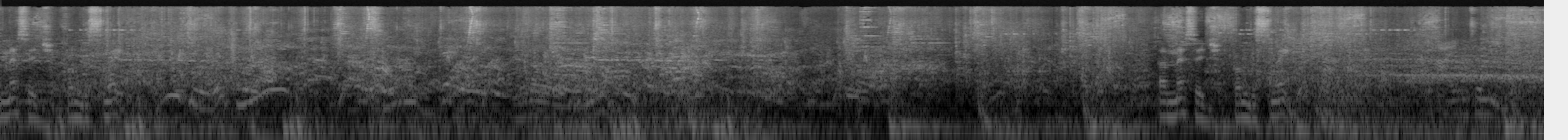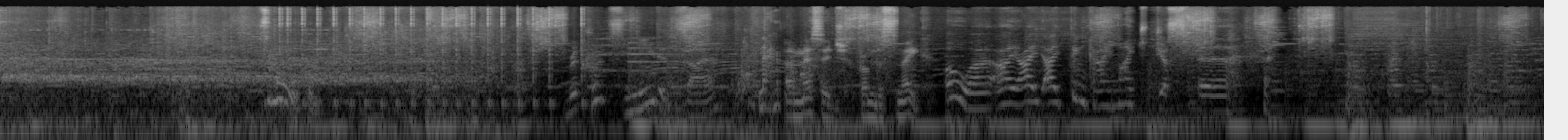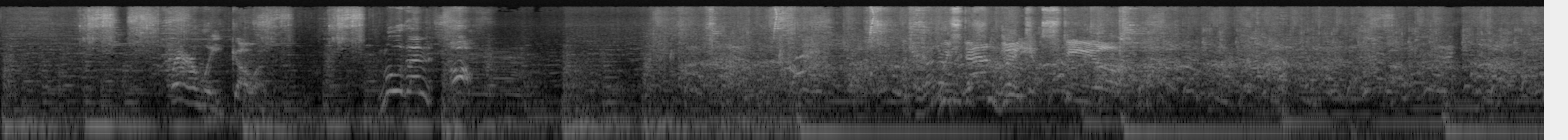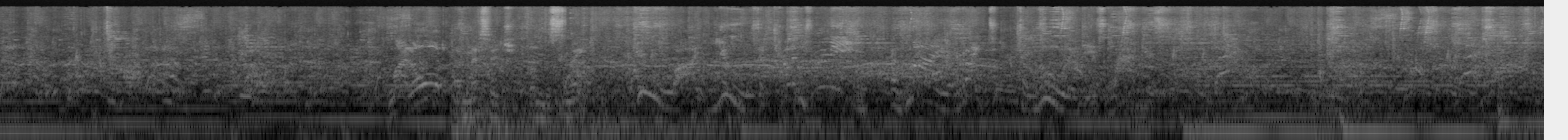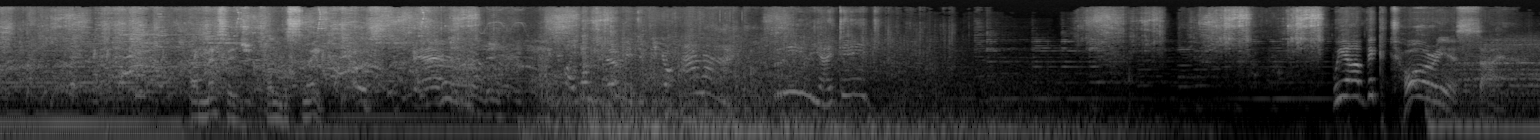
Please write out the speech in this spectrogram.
A message from the snake. A message from the snake. Small. Recruits needed, sire. A message from the snake. Oh, uh, I, I, I think I might just, uh... Where are we going? Moving off! We stand ready, steel! My lord, A message from the snake. Who are you to challenge me and my right to rule in these lands? A message from the snake. Barely. I wanted only to be your ally. Really, I did. We are victorious, sire.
